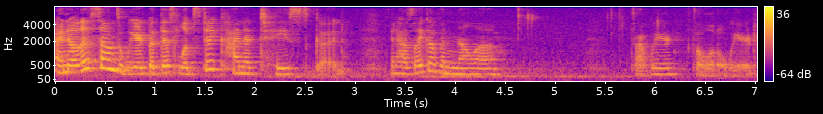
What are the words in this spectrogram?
I know this sounds weird, but this lipstick kind of tastes good. It has like a vanilla is that weird? It's a little weird.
